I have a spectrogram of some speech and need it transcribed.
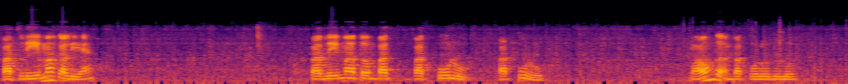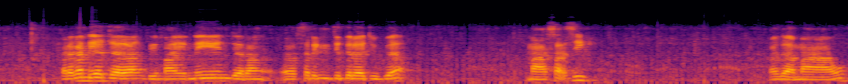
45 kali ya. 45 atau 4, 40 40 mau nggak 40 dulu karena kan dia jarang dimainin jarang uh, sering cedera juga. Masa sih? Agak mau.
